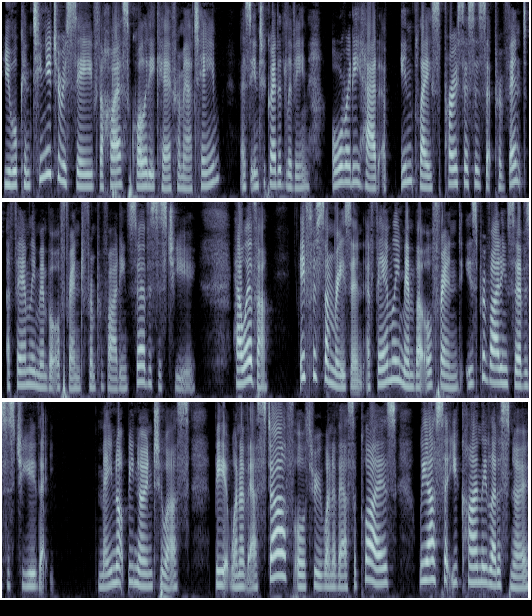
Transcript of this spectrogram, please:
You will continue to receive the highest quality care from our team as integrated living already had in place processes that prevent a family member or friend from providing services to you. However, if for some reason a family member or friend is providing services to you that may not be known to us, be it one of our staff or through one of our suppliers, we ask that you kindly let us know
